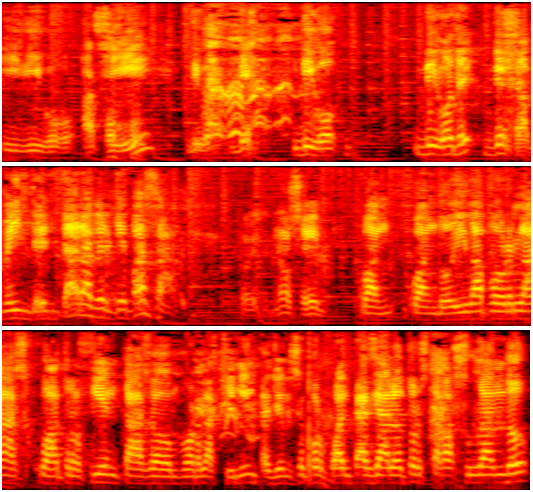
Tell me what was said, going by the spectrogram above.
Y digo, ¿así? Digo, de- digo, digo de- déjame intentar a ver qué pasa. Pues no sé, cuan- cuando, iba por las 400 o por las 500, yo no sé por cuántas, ya el otro estaba sudando,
